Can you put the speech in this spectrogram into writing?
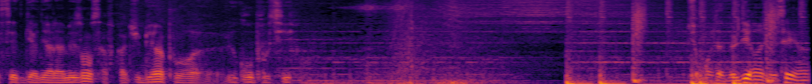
essayer de gagner à la maison. Ça fera du bien pour euh, le groupe aussi. Sur moi, de me le dire, hein, je le sais. Hein.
